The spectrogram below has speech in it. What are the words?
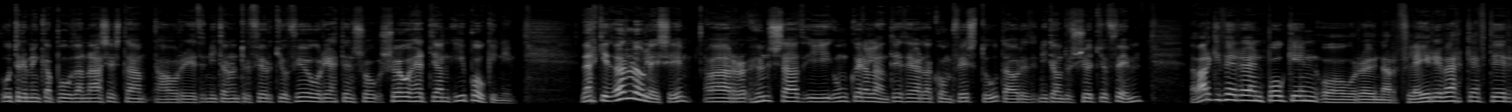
útrymmingabúða nazista árið 1944 rétt eins og söguhetjan í bókinni. Verkið Örlögleysi var hunsað í Ungverjalandi þegar það kom fyrst út árið 1975. Það var ekki fyrir en bókin og raunar fleiri verk eftir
